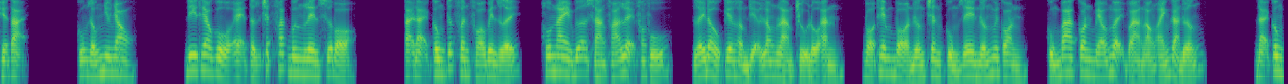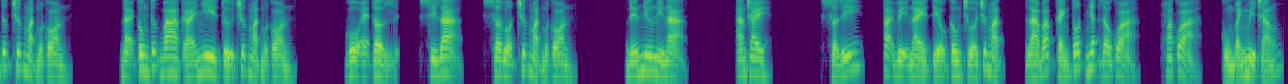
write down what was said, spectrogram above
Hiện tại, cũng giống như nhau. Đi theo gỗ ẹ tật chất phát bưng lên sữa bò. Tại đại công tức phân phó bên dưới, hôm nay bữa sáng phá lệ phong phú, lấy đầu kia hầm địa long làm chủ đồ ăn, bỏ thêm bò nướng chân cùng dê nướng nguyên con, cùng ba con béo ngậy vàng óng ánh gà nướng. Đại công tức trước mặt một con. Đại công tức ba cái nhi từ trước mặt một con. Gỗ ẹ tật xì dạ sơ bột trước mặt một con. Đến như nina. Ăn chay. Sở dĩ tại vị này tiểu công chúa trước mặt, là bác cảnh tốt nhất rau quả, hoa quả, cùng bánh mì trắng.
